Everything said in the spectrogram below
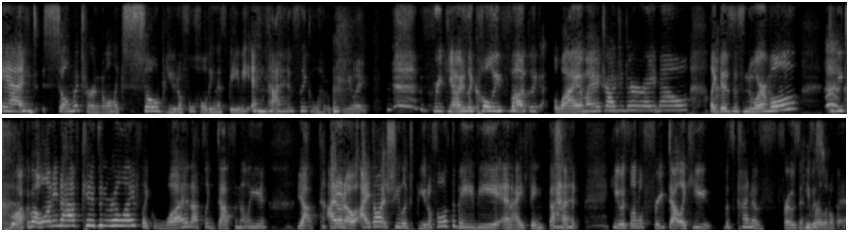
and so maternal, like so beautiful holding this baby, and Matt is like low key, like freaking out. He's like, "Holy fuck! Like, why am I attracted to her right now? Like, is this normal? Do we talk about wanting to have kids in real life? Like, what? That's like definitely yeah, I don't know. I thought she looked beautiful with the baby, and I think that he was a little freaked out. Like he was kind of frozen He for a little bit.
